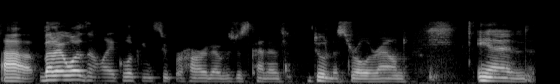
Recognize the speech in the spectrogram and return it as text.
Uh, but I wasn't like looking super hard. I was just kind of doing a stroll around. And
